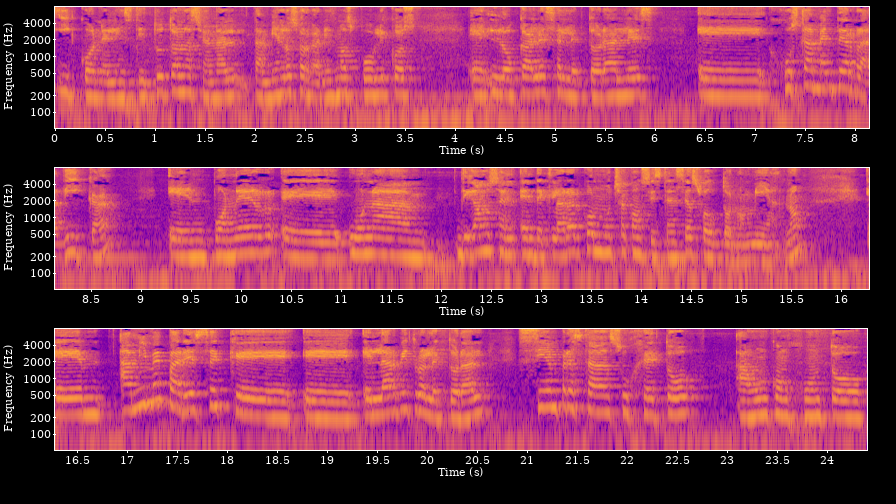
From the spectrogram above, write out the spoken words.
y con el Instituto Nacional, también los organismos públicos eh, locales electorales, eh, justamente radica en poner una, digamos, en, declarar con mucha consistencia su autonomía, ¿no? a mí me parece que el árbitro electoral siempre está sujeto a un conjunto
